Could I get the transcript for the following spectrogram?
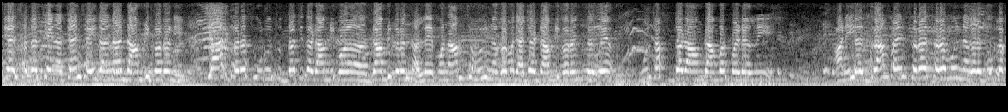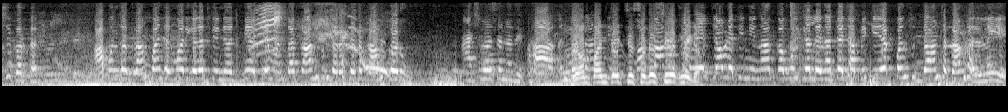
जे सदस्य आहे ना त्यांच्या इथं डांबरीकरण आहे. चार घरं सोडून सुद्धा तिथं डांबरीकरण डांबरीकरण झालंय. पण आमच्या मुलीनगरमध्ये अजून डांबरीकरणचं जे उंचा सुद्धा डांब डांबर पडेल नाही आणि हे ग्रामपंचायत सरळ सरळ मुलीनगरला दुर्लक्ष करतात. आपण जर ग्रामपंचायत मध्ये गेलं ते ते म्हणतात काम तुमच्या रस्त्याचं काम करू. आश्वासन देत हा आणि मग ग्रामपंचायतचे सदस्य येत नाही का? जेवढे तिने ना कबूल केले ना त्याच्यापैकी एक पण सुद्धा आमचं काम झालं नाहीये.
